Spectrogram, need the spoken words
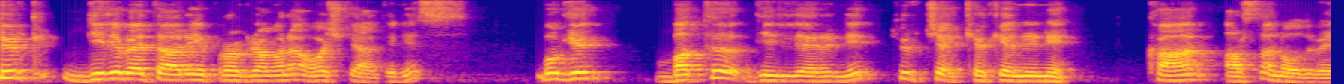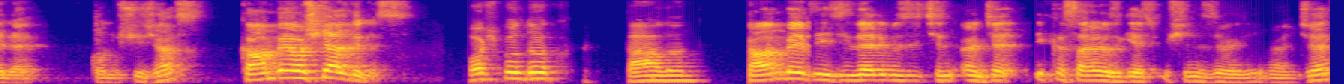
Türk Dili ve Tarihi programına hoş geldiniz. Bugün Batı dillerinin Türkçe kökenini Kaan Arslanoğlu ile konuşacağız. Kaan Bey hoş geldiniz. Hoş bulduk. Sağ olun. Kaan Bey izleyicilerimiz için önce bir kısa özgeçmişinizi vereyim önce.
